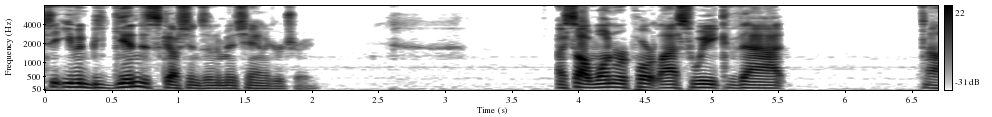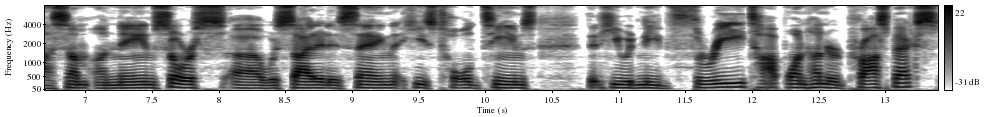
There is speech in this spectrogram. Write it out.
to even begin discussions in a Mitch Haniger trade. I saw one report last week that uh, some unnamed source uh, was cited as saying that he's told teams that he would need three top 100 prospects,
